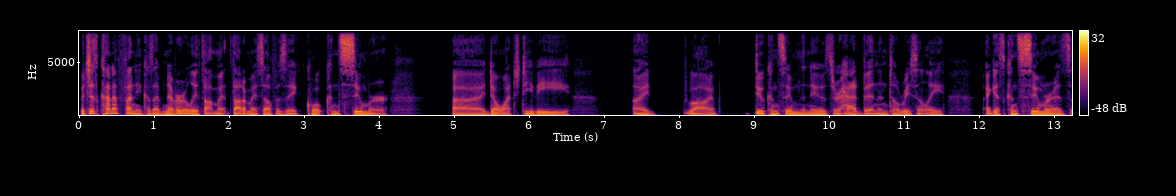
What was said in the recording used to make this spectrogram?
which is kind of funny because I've never really thought my thought of myself as a quote consumer. Uh, I don't watch TV. I well, I do consume the news or had been until recently. I guess consumer has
